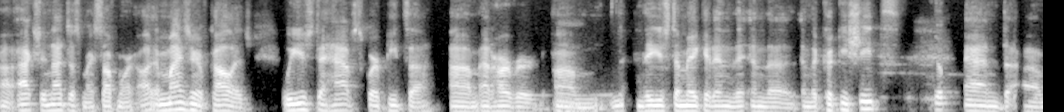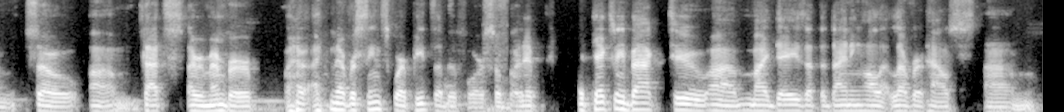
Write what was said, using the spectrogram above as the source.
uh, actually, not just my sophomore, uh, it reminds me of college. We used to have square pizza um, at Harvard. Um, they used to make it in the in the in the cookie sheets. Yep. And um, so um, that's I remember I've never seen square pizza before. So, but it it takes me back to uh, my days at the dining hall at Leverett House, um,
